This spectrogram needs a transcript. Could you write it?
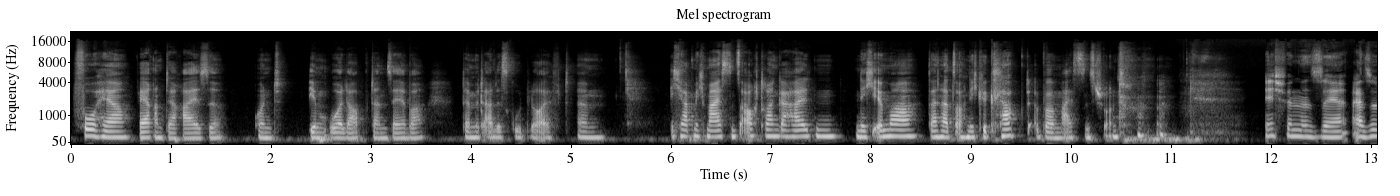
vorher, während der Reise und im Urlaub dann selber, damit alles gut läuft. Ähm, ich habe mich meistens auch dran gehalten, nicht immer, dann hat es auch nicht geklappt, aber meistens schon. Ich finde sehr, also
